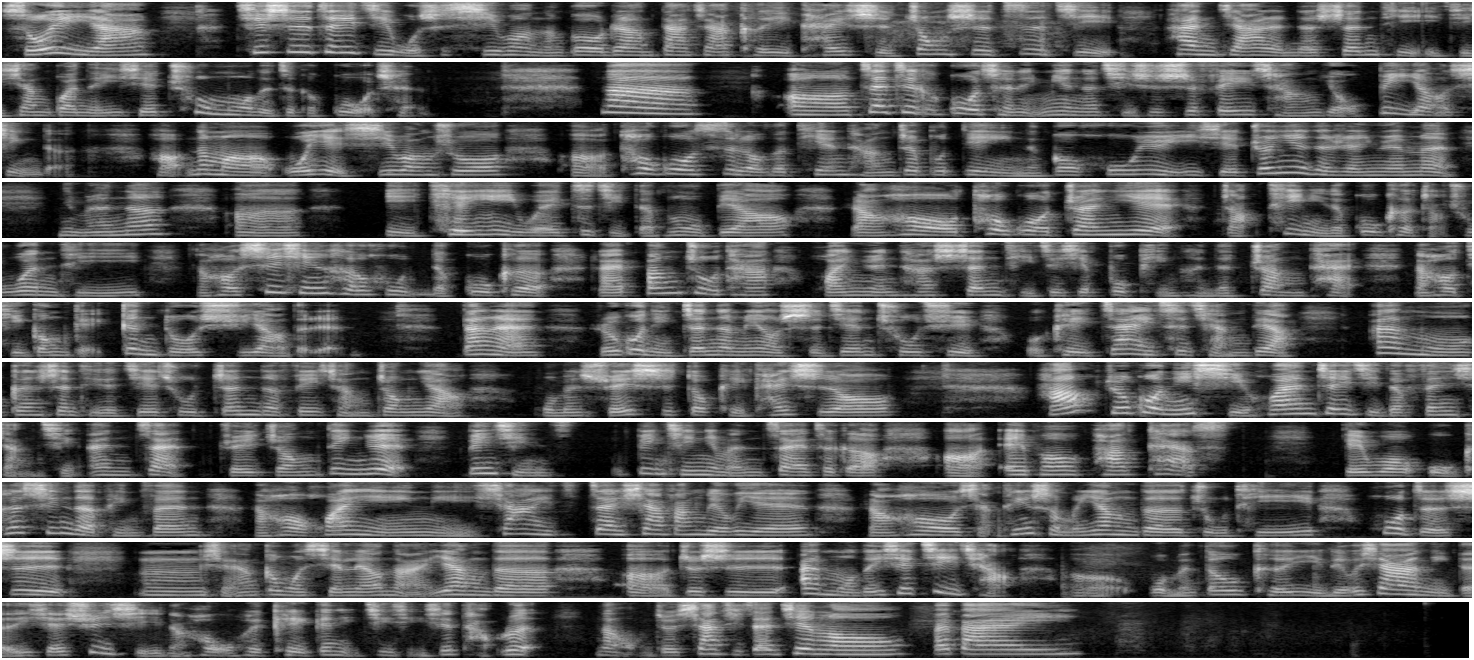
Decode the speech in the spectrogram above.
所以呀，其实这一集我是希望能够让大家可以开始重视自己和家人的身体以及相关的一些触摸的这个过程。那呃，在这个过程里面呢，其实是非常有必要性的。好，那么我也希望说，呃，透过《四楼的天堂》这部电影，能够呼吁一些专业的人员们，你们呢，呃，以天意为自己的目标，然后透过专业找替你的顾客找出问题，然后细心呵护你的顾客，来帮助他还原他身体这些不平衡的状态，然后提供给更多需要的人。当然，如果你真的没有时间出去，我可以再一次强调，按摩跟身体的接触真的非常重要。我们随时都可以开始哦。好，如果你喜欢这一集的分享，请按赞、追踪、订阅，并请并请你们在这个啊 Apple Podcast。给我五颗星的评分，然后欢迎你下一在下方留言，然后想听什么样的主题，或者是嗯想要跟我闲聊哪样的呃就是按摩的一些技巧，呃我们都可以留下你的一些讯息，然后我会可以跟你进行一些讨论。那我们就下期再见喽，拜拜。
